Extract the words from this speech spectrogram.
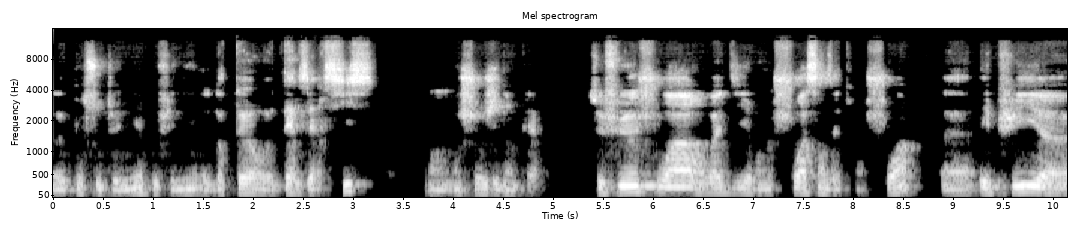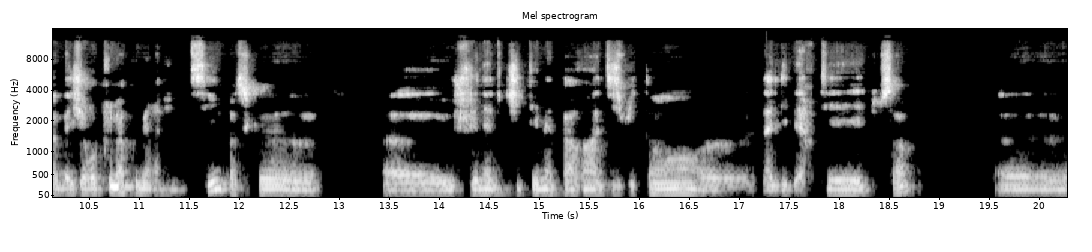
euh, pour soutenir, pour finir docteur d'exercice en, chirurgie dentaire. Ce fut un choix, on va dire, un choix sans être un choix. Euh, et puis, euh, ben, j'ai repris ma première année de médecine parce que euh, je venais de quitter mes parents à 18 ans, la liberté et tout ça. euh,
